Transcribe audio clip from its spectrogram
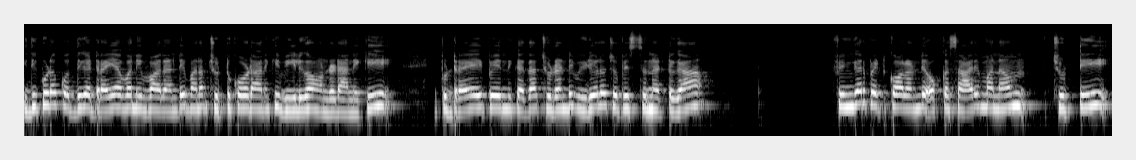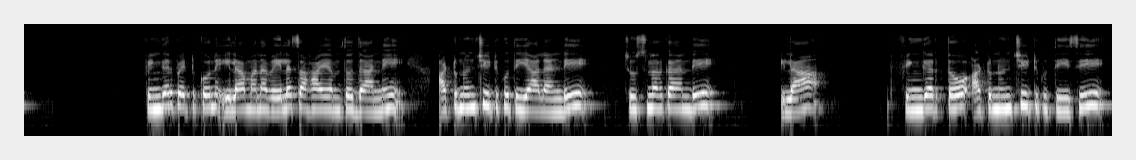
ఇది కూడా కొద్దిగా డ్రై అవ్వనివ్వాలండి. మనం చుట్టుకోవడానికి వీలుగా ఉండడానికి. ఇప్పుడు డ్రై అయిపోయింది కదా. చూడండి వీడియోలో చూపిస్తున్నట్టుగా ఫింగర్ పెట్టుకోవాలండి. ఒక్కసారి మనం చుట్టి ఫింగర్ పెట్టుకొని ఇలా మన వేల సహాయంతో దాన్ని అటు నుంచి ఇటుకు తీయాలండి. చూస్తున్నారు కదండి? ఇలా ఫింగర్తో అటు నుంచి ఇటుకు తీసి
